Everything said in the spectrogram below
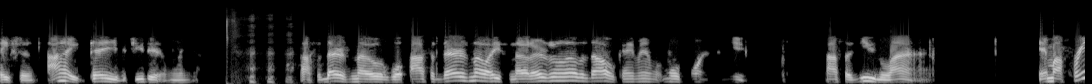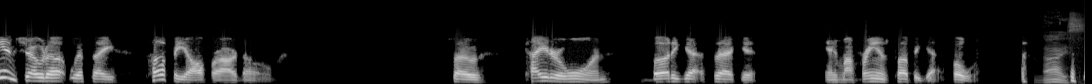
He said, I hate to tell you, but you didn't win. I said, "There's no." Well, I said, "There's no." He said, "No, there's another dog came in with more points than you." I said, "You lying." And my friend showed up with a puppy off of our dogs. So Tater won, Buddy got second, and my friend's puppy got fourth. nice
